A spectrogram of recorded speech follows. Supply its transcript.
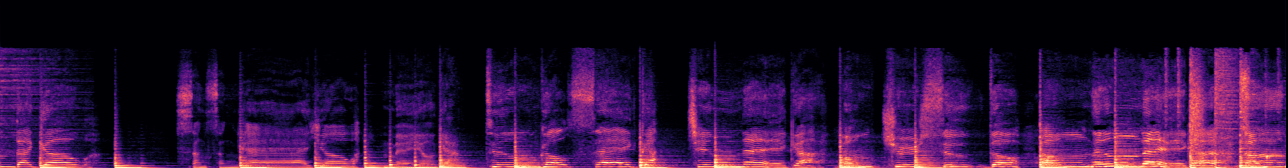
변한다고 상상해요. 매여 같은 곳에 갇힌 내가 멈출 수도 없는 내가. 난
